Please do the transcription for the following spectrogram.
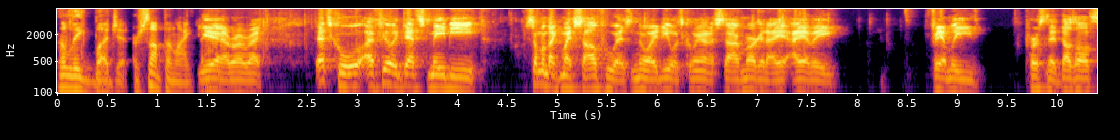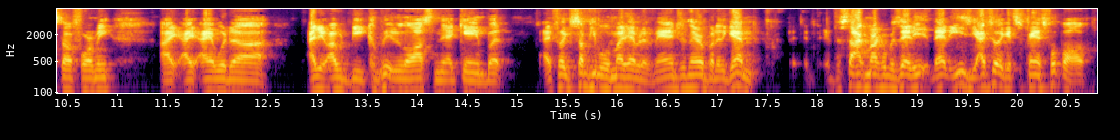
the league budget or something like that. Yeah, right, right. That's cool. I feel like that's maybe someone like myself who has no idea what's going on in the stock market. I, I have a family person that does all that stuff for me. I, I, I would uh I, I would be completely lost in that game, but I feel like some people might have an advantage in there. But again, if the stock market was that e- that easy, I feel like it's fantasy football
